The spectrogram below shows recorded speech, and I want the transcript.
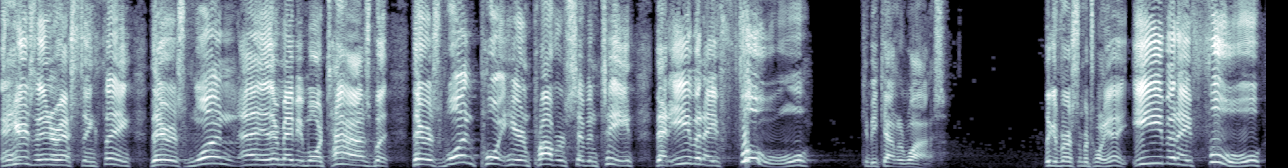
And here's an interesting thing. There is one, uh, there may be more times, but there is one point here in Proverbs 17 that even a fool can be counted wise. Look at verse number 28. Even a fool,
